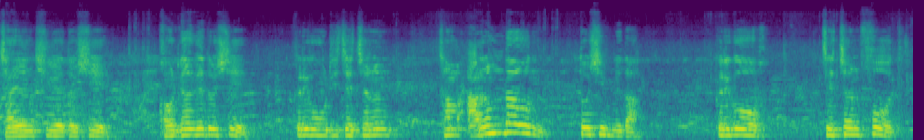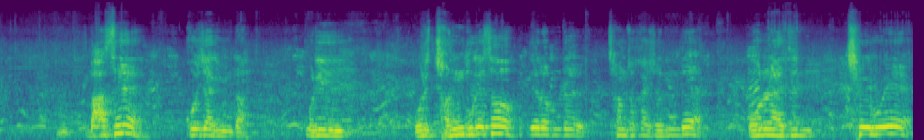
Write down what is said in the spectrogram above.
자연 치유의 도시, 건강의 도시, 그리고 우리 제천은 참 아름다운 도시입니다. 그리고 제천 푸드 맛의 고장입니다. 우리 우리 전국에서 여러분들 참석하셨는데 오늘 하여튼 최고의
